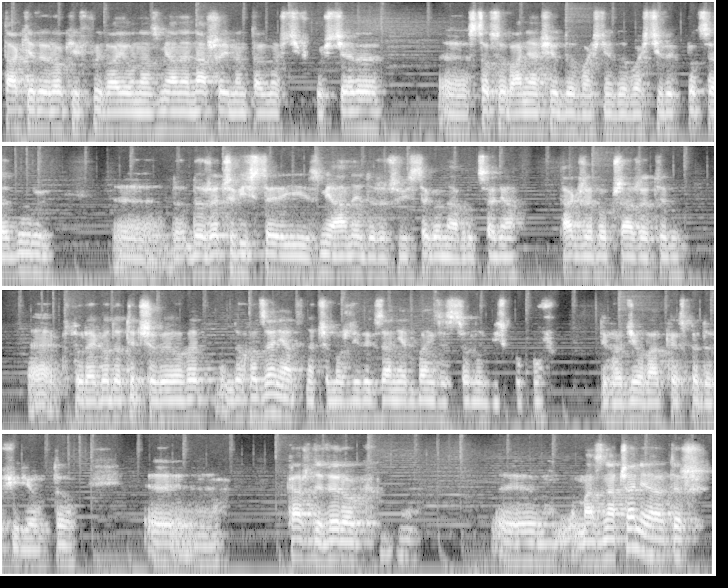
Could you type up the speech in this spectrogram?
takie wyroki wpływają na zmianę naszej mentalności w Kościele, stosowania się do właśnie do właściwych procedur, do, do rzeczywistej zmiany, do rzeczywistego nawrócenia, także w obszarze tym E, którego dotyczyły owe dochodzenia, to znaczy możliwych zaniedbań ze strony biskupów, gdy chodzi o walkę z pedofilią. To yy, każdy wyrok yy, ma znaczenie, ale też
